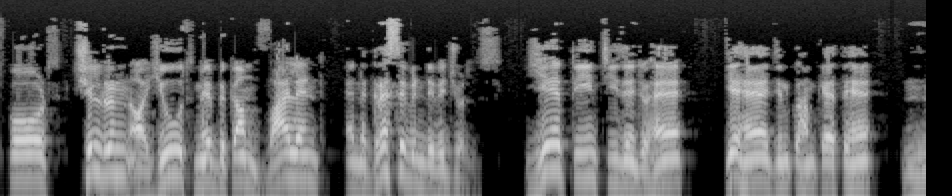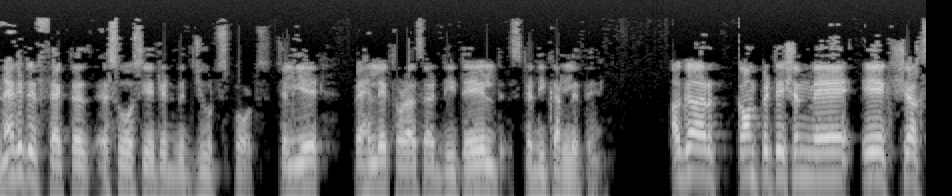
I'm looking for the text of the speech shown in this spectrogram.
sports, children or youth may become violent and aggressive individuals. یہ تین چیزیں جو ہیں یہ ہیں جن کو ہم کہتے ہیں negative factor associated with sports چلیے پہلے تھوڑا سا ڈیٹیلڈ اسٹڈی کر لیتے ہیں اگر کمپٹیشن میں ایک شخص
